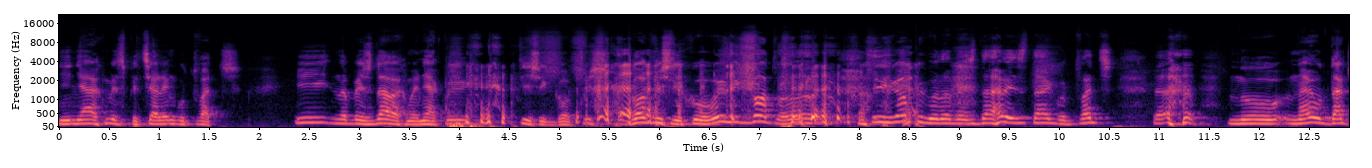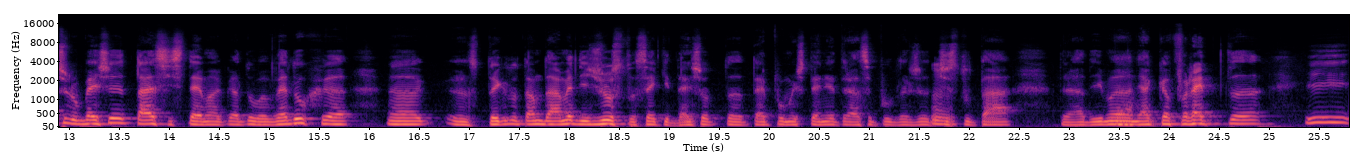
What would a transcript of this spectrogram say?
ние нямахме специален готвач. И набеждавахме някой, ти ще готвиш. Готвиш ли хубаво? И ми готва. И хопи го набеждава и става готвач. Но най-удачно беше тая система, която въведох, тъй като там даваме дежурства всеки ден, защото те помещения трябва да се поддържат, чистота, трябва да има Да. някакъв ред и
